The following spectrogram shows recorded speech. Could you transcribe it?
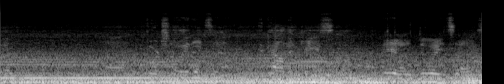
But uh, unfortunately, that's a, the common case. So. Yeah, the way it sounds.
